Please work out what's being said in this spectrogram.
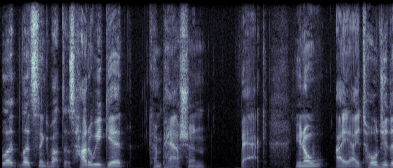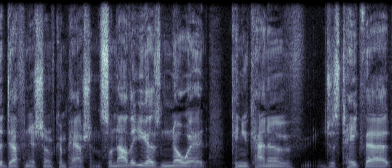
let, let's think about this. How do we get compassion back? You know, I, I told you the definition of compassion. So now that you guys know it, can you kind of just take that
